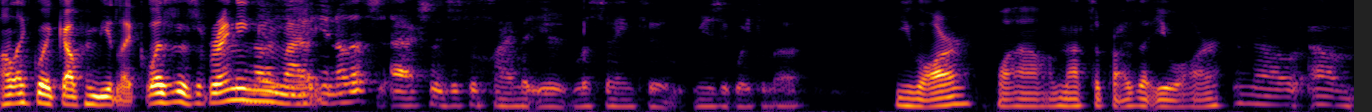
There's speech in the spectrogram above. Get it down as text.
I'll like wake up and be like, "What's this ringing No, in my?" know, you know that's actually just a sign that you're listening to music way too loud. You are? Wow, I'm not surprised that you are. No, um,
